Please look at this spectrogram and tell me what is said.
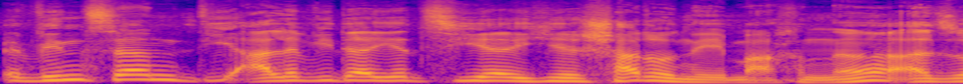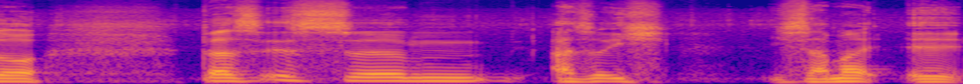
Winzern, die alle wieder jetzt hier, hier Chardonnay machen. Ne? Also das ist, ähm, also ich, ich sag mal, äh,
